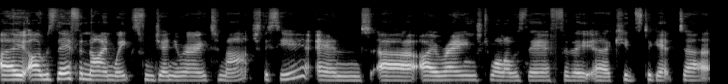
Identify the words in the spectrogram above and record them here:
I, I, was there for nine weeks from January to March this year, and uh, I arranged while I was there for the uh, kids to get uh,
